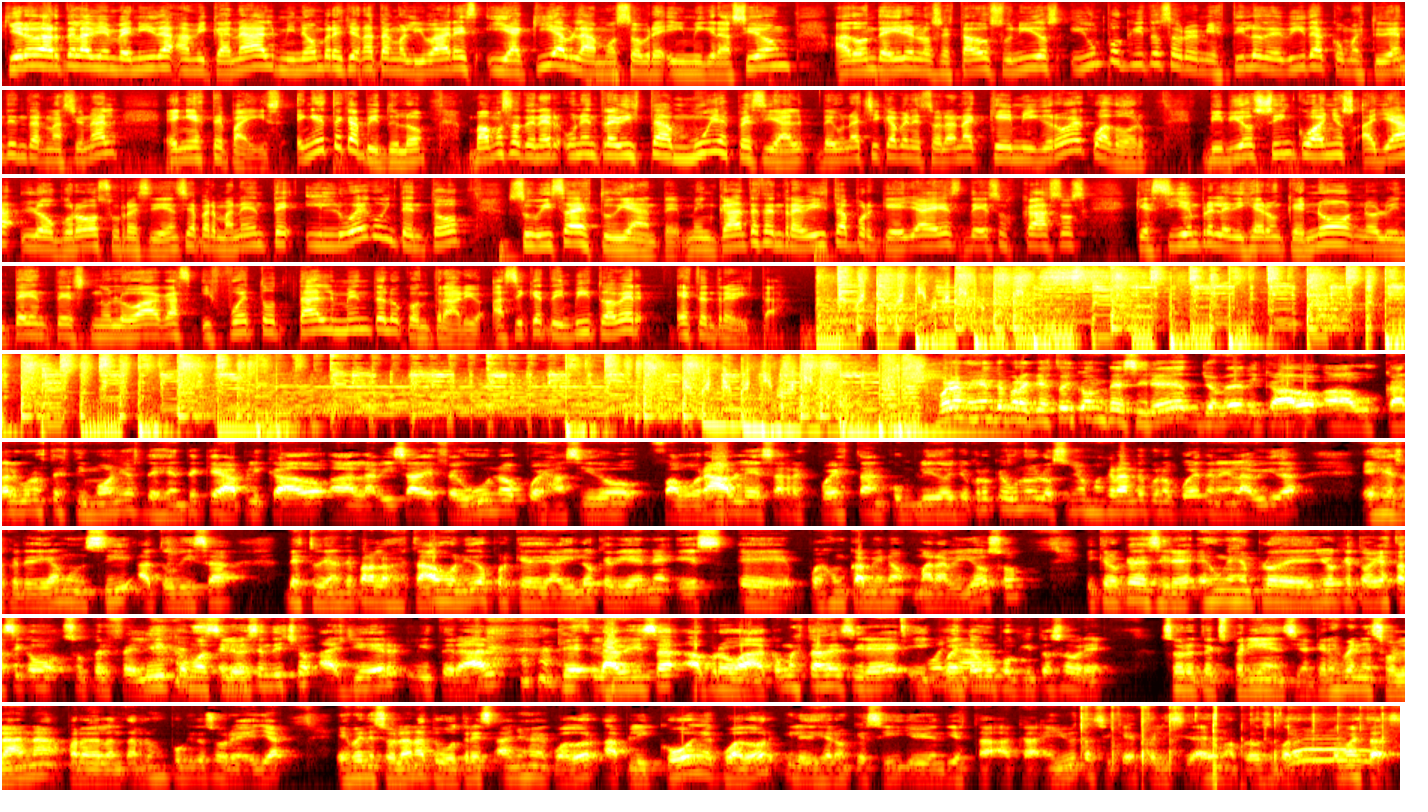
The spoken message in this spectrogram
Quiero darte la bienvenida a mi canal, mi nombre es Jonathan Olivares y aquí hablamos sobre inmigración, a dónde ir en los Estados Unidos y un poquito sobre mi estilo de vida como estudiante internacional en este país. En este capítulo vamos a tener una entrevista muy especial de una chica venezolana que emigró a Ecuador, vivió cinco años allá, logró su residencia permanente y luego intentó su visa de estudiante. Me encanta esta entrevista porque ella es de esos casos que siempre le dijeron que no, no lo intentes, no lo hagas y fue todo totalmente lo contrario. Así que te invito a ver esta entrevista. Bueno, mi gente, por aquí estoy con Desiree. Yo me he dedicado a buscar algunos testimonios de gente que ha aplicado a la visa F1, pues ha sido favorable esa respuesta, han cumplido. Yo creo que uno de los sueños más grandes que uno puede tener en la vida es eso, que te digan un sí a tu visa de estudiante para los Estados Unidos, porque de ahí lo que viene es eh, pues un camino maravilloso. Y creo que deciré, es un ejemplo de ello, que todavía está así como súper feliz, como si le hubiesen dicho ayer, literal, que la visa aprobada. ¿Cómo estás, Deciré? Y cuéntame un poquito sobre, sobre tu experiencia, que eres venezolana, para adelantarnos un poquito sobre ella. Es venezolana, tuvo tres años en Ecuador, aplicó en Ecuador y le dijeron que sí, y hoy en día está acá en Utah, así que felicidades, un aplauso para ti. ¿Cómo estás?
